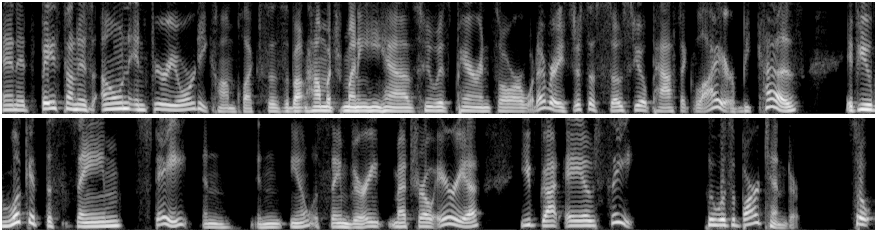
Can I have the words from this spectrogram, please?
and it's based on his own inferiority complexes about how much money he has, who his parents are, whatever. He's just a sociopathic liar because if you look at the same state and in you know the same very metro area, you've got AOC, who was a bartender. So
